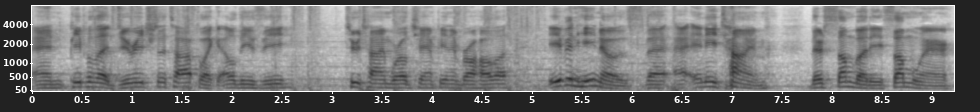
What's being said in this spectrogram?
And people that do reach the top like LDZ, two-time world champion in Brawlhalla, even he knows that at any time, there's somebody somewhere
